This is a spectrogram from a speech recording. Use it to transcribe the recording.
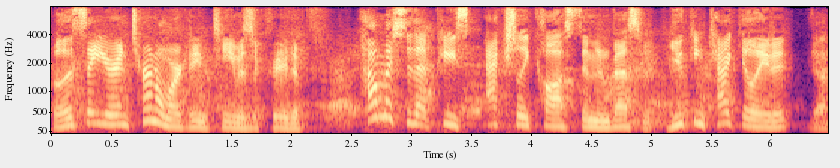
But let's say your internal marketing team is a creative. How much did that piece actually cost in investment? You can calculate it. yeah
